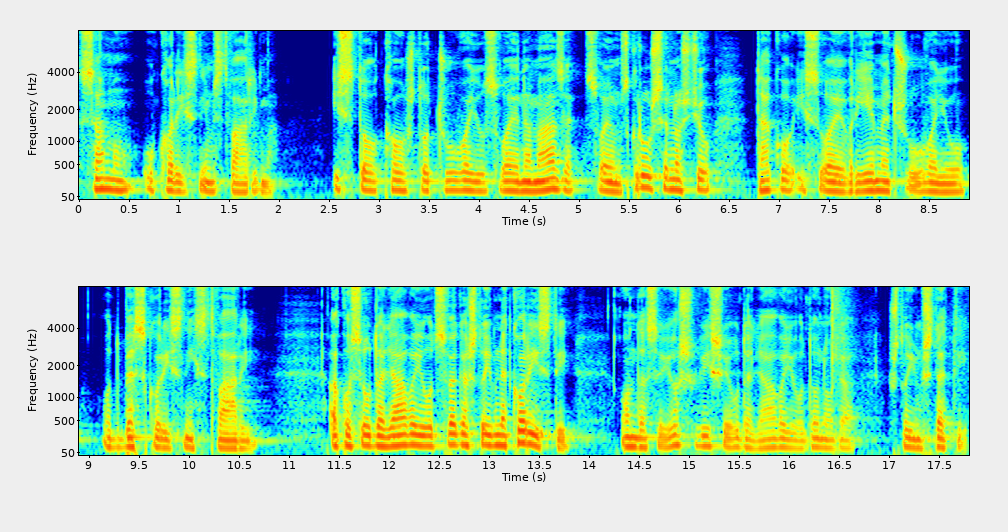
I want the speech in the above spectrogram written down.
samo u korisnim stvarima. Isto kao što čuvaju svoje namaze svojom skrušenošću, tako i svoje vrijeme čuvaju od beskorisnih stvari. Ako se udaljavaju od svega što im ne koristi, onda se još više udaljavaju od onoga što im šteti.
